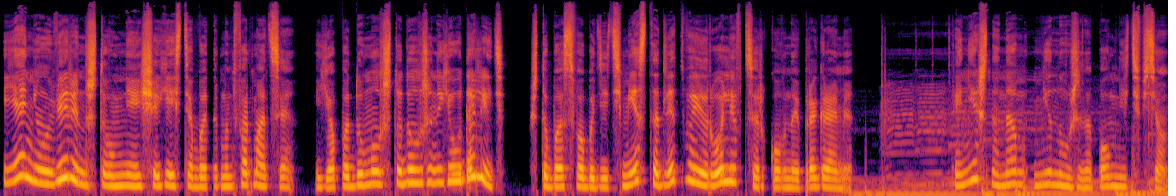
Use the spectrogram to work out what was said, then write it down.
Я не уверен, что у меня еще есть об этом информация. Я подумал, что должен ее удалить чтобы освободить место для твоей роли в церковной программе. Конечно, нам не нужно помнить все.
